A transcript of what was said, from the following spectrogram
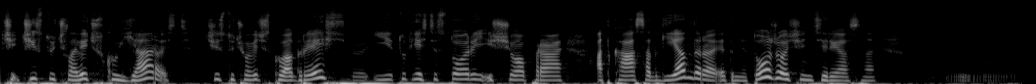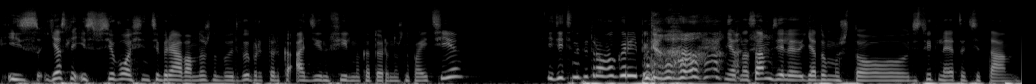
чистую человеческую ярость, чистую человеческую агрессию. И тут есть истории еще про отказ от гендера, это мне тоже очень интересно. Из, если из всего сентября вам нужно будет выбрать только один фильм, на который нужно пойти, идите на Петрова Гриппе. Нет, на самом деле, я думаю, что действительно это «Титан».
